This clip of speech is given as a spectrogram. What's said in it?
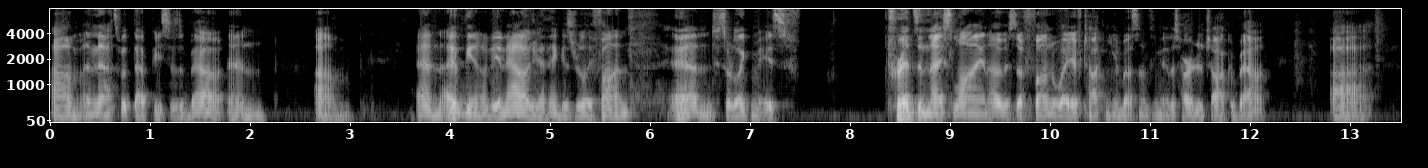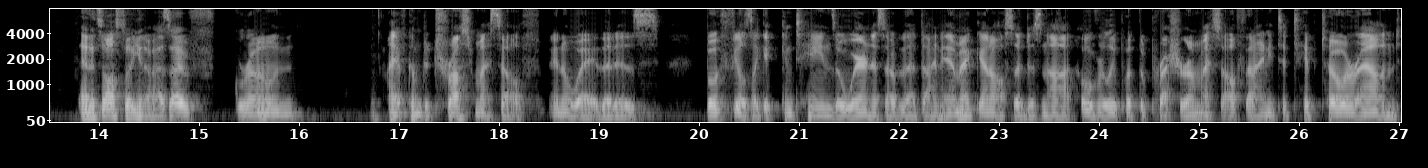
Um, and that's what that piece is about. And um, and I, you know the analogy I think is really fun and sort of like it's treads a nice line of is a fun way of talking about something that is hard to talk about. Uh, and it's also you know as I've grown, I have come to trust myself in a way that is both feels like it contains awareness of that dynamic and also does not overly put the pressure on myself that I need to tiptoe around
